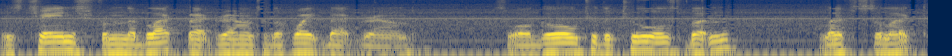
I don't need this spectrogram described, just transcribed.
is change from the black background to the white background. So I'll go to the Tools button, left select,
